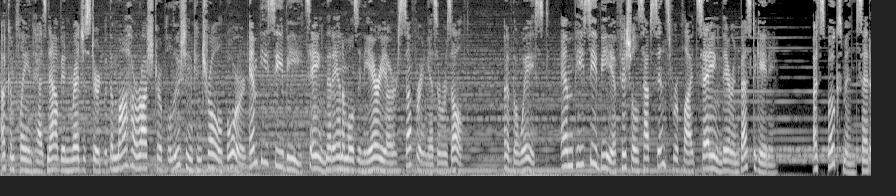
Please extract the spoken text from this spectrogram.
A complaint has now been registered with the Maharashtra Pollution Control Board MPCB, saying that animals in the area are suffering as a result of the waste. MPCB officials have since replied saying they're investigating. A spokesman said,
